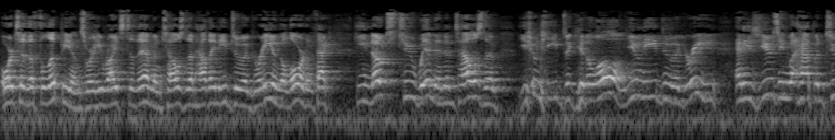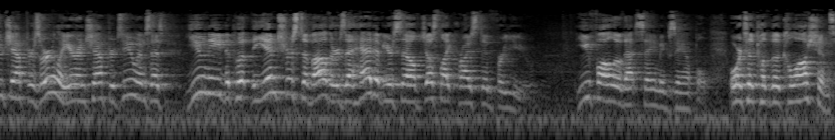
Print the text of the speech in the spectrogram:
Or to the Philippians where he writes to them and tells them how they need to agree in the Lord. In fact, he notes two women and tells them, you need to get along. You need to agree. And he's using what happened two chapters earlier in chapter 2 and says, You need to put the interest of others ahead of yourself, just like Christ did for you. You follow that same example. Or to the Colossians,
